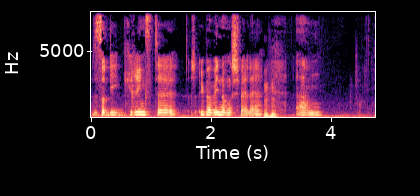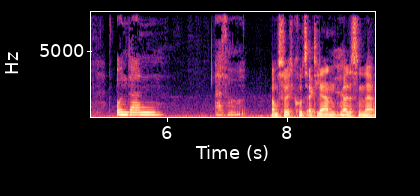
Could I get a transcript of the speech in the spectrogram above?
so die geringste Überwindungsschwelle. Mhm. Ähm, und dann, also man muss vielleicht kurz erklären, ja. weil das sind ja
